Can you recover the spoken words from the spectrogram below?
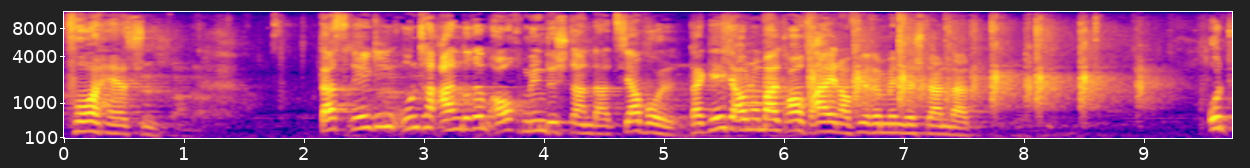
vorherrschen. Das regeln unter anderem auch Mindeststandards. Jawohl, da gehe ich auch noch einmal darauf ein, auf Ihre Mindeststandards. Und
